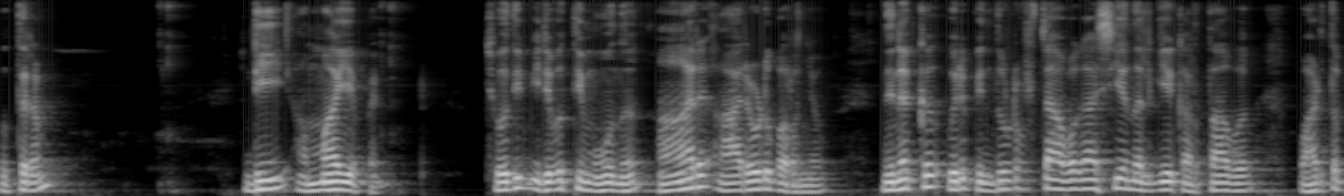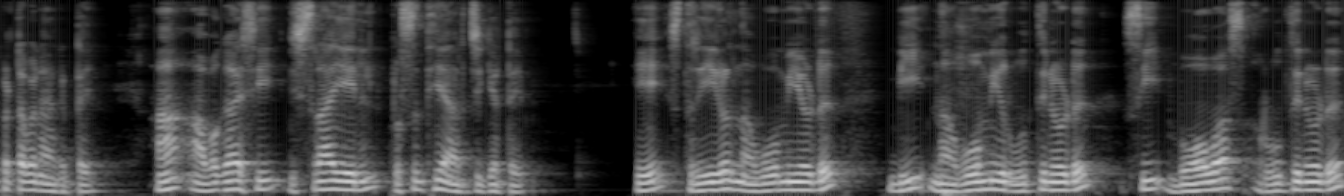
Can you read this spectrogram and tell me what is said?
ഉത്തരം ഡി. അമ്മായിയപ്പൻ. ചോദ്യം ഇരുപത്തി മൂന്ന് ആര് ആരോട് പറഞ്ഞു നിനക്ക് ഒരു പിന്തുടർച്ചാവകാശിയെ നൽകിയ കർത്താവ് വാഴ്ത്തപ്പെട്ടവനാകട്ടെ. ആ അവകാശി ഇസ്രായേലിൽ പ്രസിദ്ധിയാർജിക്കട്ടെ. എ. സ്ത്രീകൾ നവോമിയോട് ബി. നവോമി റൂത്തിനോട് സി ബോവാസ് റൂത്തിനോട്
